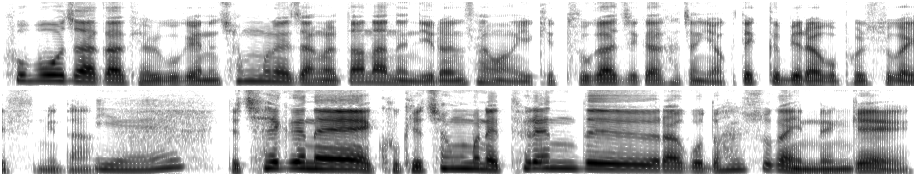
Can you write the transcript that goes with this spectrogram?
후보자가 결국에는 청문회장을 떠나는 이런 상황 이렇게 두 가지가 가장 역대급이라고 볼 수가 있습니다. 예. 최근에 국회 청문회 트렌드라고도 할 수가 있는 게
